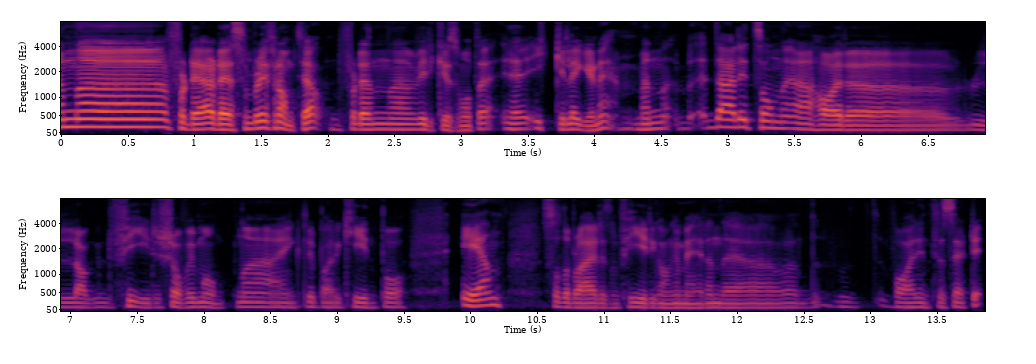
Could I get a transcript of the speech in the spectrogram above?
Men, uh, for det er det som blir framtida. For den virker som at jeg ikke legger ned. Men det er litt sånn Jeg har lagd fire show i måneden og jeg er egentlig bare keen på én. Så det blei liksom fire ganger mer enn det jeg var interessert i.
